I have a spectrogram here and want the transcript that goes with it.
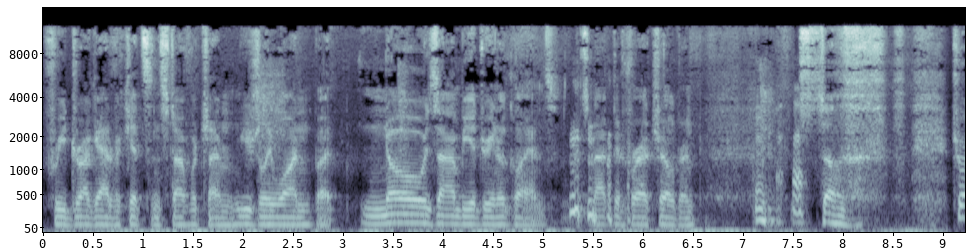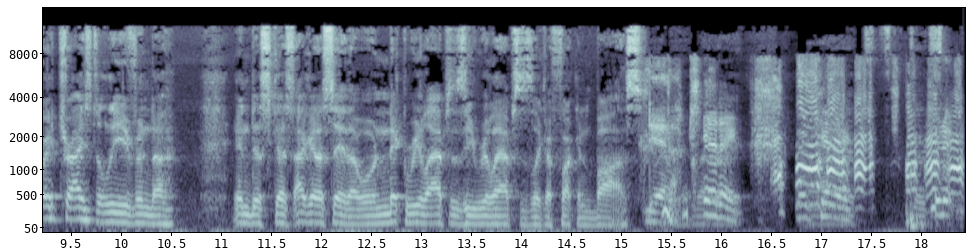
free drug advocates and stuff, which I'm usually one, but no zombie adrenal glands. It's not good for our children. So Troy tries to leave and uh, in disgust. I gotta say though, when Nick relapses, he relapses like a fucking boss. Yeah. Kidding. I'm kidding. You know,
